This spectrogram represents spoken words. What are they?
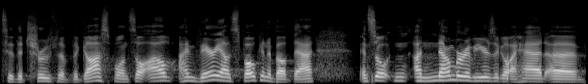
to the truth of the gospel. And so i am very outspoken about that. And so a number of years ago, I had a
